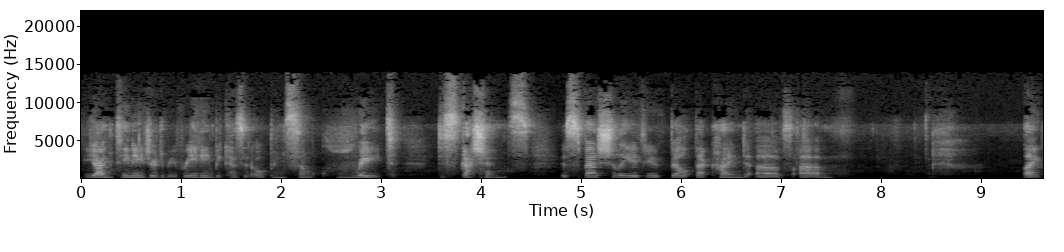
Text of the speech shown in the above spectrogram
young teenager to be reading because it opens some great discussions, especially if you've built that kind of um, like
